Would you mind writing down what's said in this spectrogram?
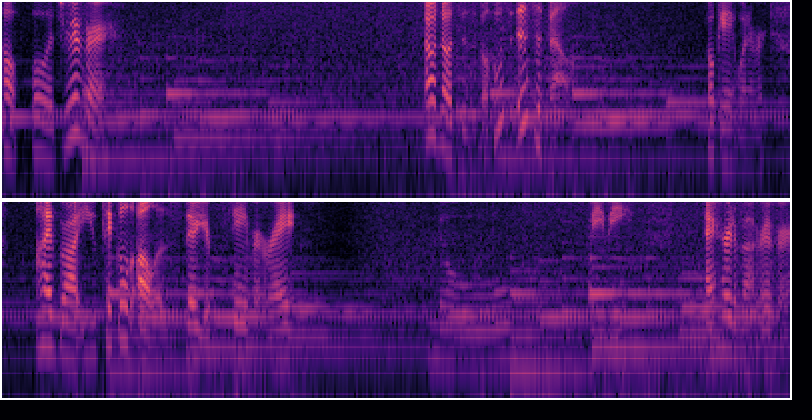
Oh, oh, it's River. Oh, no, it's Isabelle. Who's Isabelle? Okay, whatever. I brought you pickled olives. They're your favorite, right? No. Maybe. I heard about River.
